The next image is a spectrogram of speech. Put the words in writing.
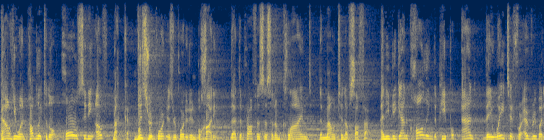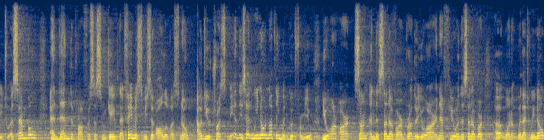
Now he went public to the whole city of Mecca. This report is reported in Bukhari that the Prophet ﷺ climbed the mountain of Safa and he began calling the people and they waited for everybody to assemble and then the Prophet ﷺ gave that famous speech that all of us know. How do you trust me? And they said, we know nothing but good from you. You are our son and the son of our brother. You are our nephew and the son of our, uh, one that we know.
